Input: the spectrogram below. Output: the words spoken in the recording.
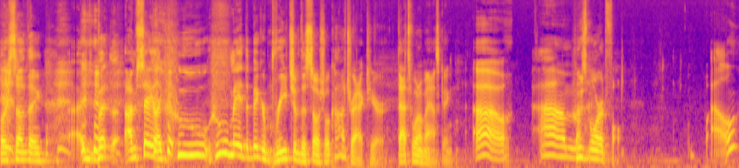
or something. Uh, But I'm saying, like, who who made the bigger breach of the social contract here? That's what I'm asking. Oh, Um, Who's more at fault? Well,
